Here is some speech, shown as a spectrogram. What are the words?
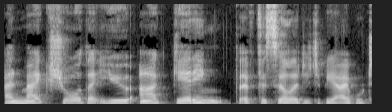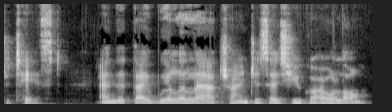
and make sure that you are getting the facility to be able to test and that they will allow changes as you go along.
